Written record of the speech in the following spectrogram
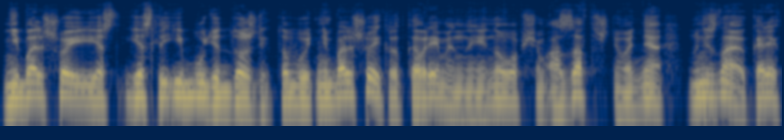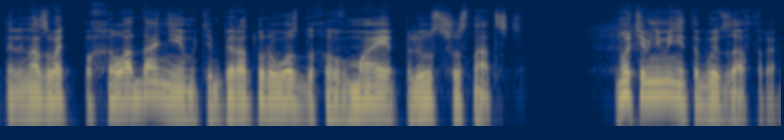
Небольшой, если и будет дождик, то будет небольшой, кратковременный. Ну, в общем, а с завтрашнего дня, ну, не знаю, корректно ли назвать похолоданием температура воздуха в мае плюс 16. Но, тем не менее, это будет завтра.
